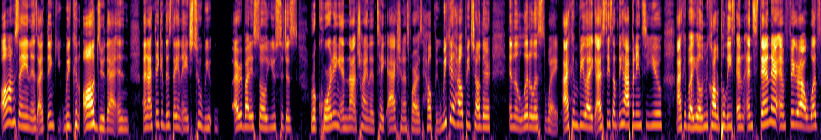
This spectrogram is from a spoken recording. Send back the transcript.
All I'm saying is I think we can all do that. And, and I think in this day and age too, we, everybody's so used to just recording and not trying to take action as far as helping. We could help each other in the littlest way. I can be like, I see something happening to you. I could be like, yo, let me call the police and, and stand there and figure out what's,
